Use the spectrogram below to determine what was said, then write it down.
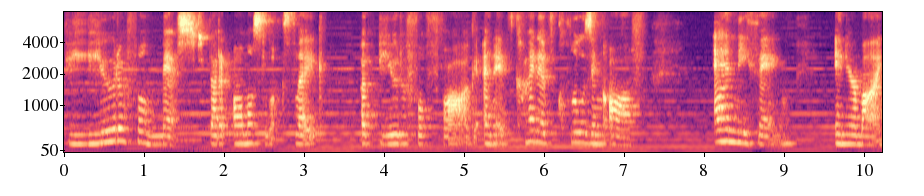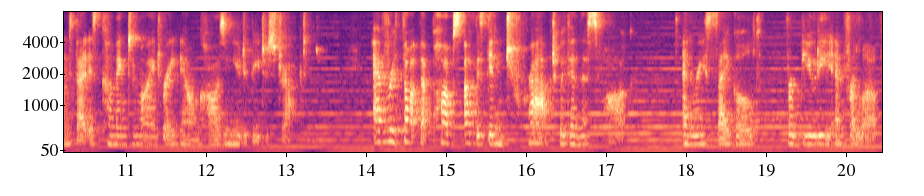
beautiful mist that it almost looks like a beautiful fog. And it's kind of closing off anything in your mind that is coming to mind right now and causing you to be distracted. Every thought that pops up is getting trapped within this fog and recycled for beauty and for love.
